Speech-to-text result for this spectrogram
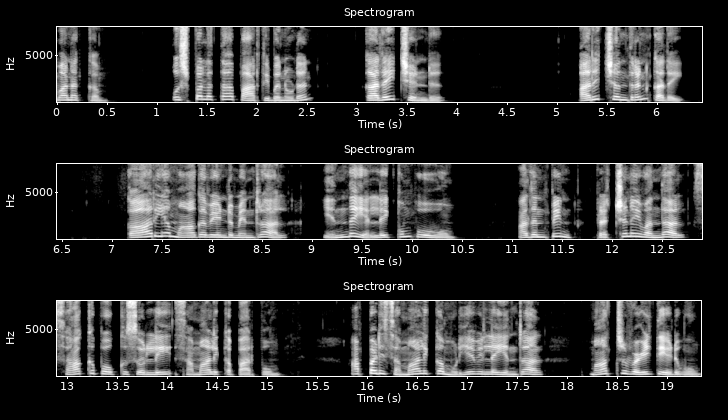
வணக்கம். புஷ்பலதா பார்த்திபனுடன் கதை செண்டு. அரிச்சந்திரன் கதை. காரியமாக வேண்டுமென்றால் எந்த எல்லைக்கும் போவோம். அதன்பின் பிரச்சனை வந்தால் சாக்கு போக்கு சொல்லி சமாளிக்க பார்ப்போம். அப்படி சமாளிக்க முடியவில்லை என்றால் மாற்று வழி தேடுவோம்.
